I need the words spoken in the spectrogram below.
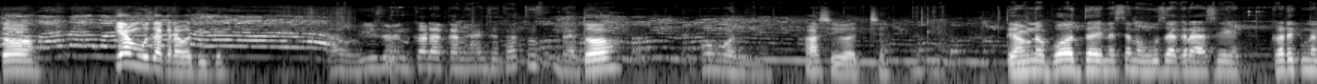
તો કેમ ઉજાગરા વધી જાય? તો? સાચી વાત છે. તે અમને બધાને છે ને ઉજાગરા છે. ઘડીક ને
